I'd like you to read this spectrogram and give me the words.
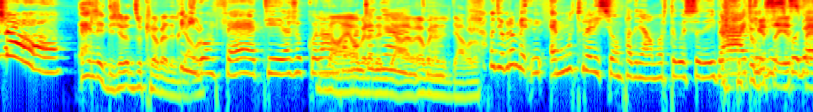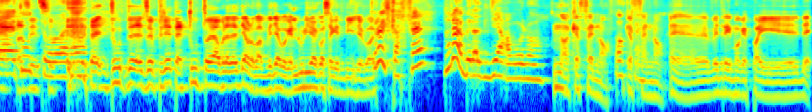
c'ha? e lei dice lo zucchero è opera del Quindi i diavolo confetti, la cioccolata. No, è opera del diavolo, è opera del diavolo. Oddio, però è molto realissimo un padre morto questo dei pacchi, tu che sei disco de- esperta sì, tutto. sì. era. Eh, tutto- semplicemente è tutto è opera del diavolo ma vediamo che è l'unica cosa che dice poi Però il caffè non è opera del diavolo. No, il caffè no, Ok. il caffè no. Eh, vedremo che poi eh,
